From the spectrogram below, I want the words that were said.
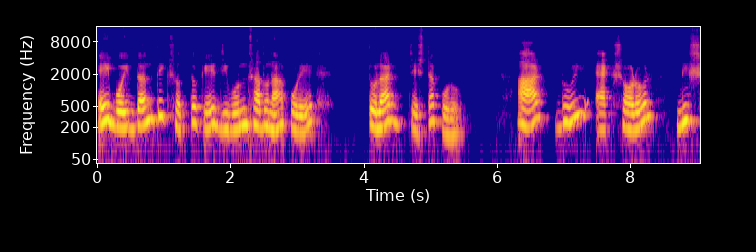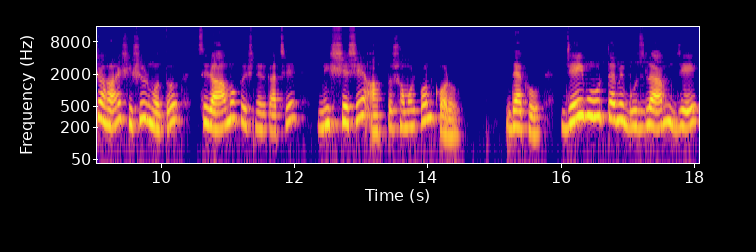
এই বৈদান্তিক সত্যকে জীবন সাধনা করে তোলার চেষ্টা করো। আর দুই, এক সরল, নিঃসহায় শিশুর মতো শ্রীরামকৃষ্ণের কাছে নিঃশেষে আত্মসমর্পণ করো। দেখো, যেই মুহূর্তে আমি বুঝলাম যে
